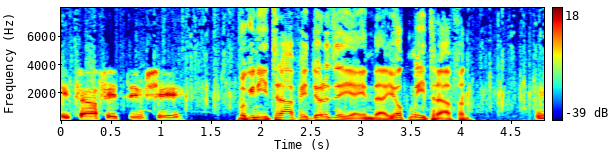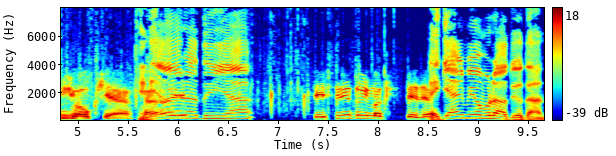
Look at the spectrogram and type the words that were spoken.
İtiraf ettiğim şey Bugün itiraf ediyoruz ya yayında. Yok mu itirafın? yok ya. E ne aradın ya? Sesini duymak istedim. E gelmiyor mu radyodan?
